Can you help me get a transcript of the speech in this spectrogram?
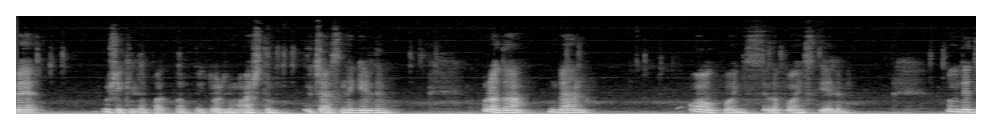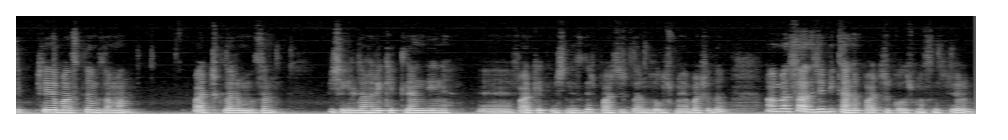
Ve bu şekilde Pub Network'ümü açtım. İçerisine girdim. Burada ben all points ya da points diyelim. Bunu dedip play'e bastığım zaman parçacıklarımızın bir şekilde hareketlendiğini e, fark etmişsinizdir. Parçacıklarımız oluşmaya başladı. Ama ben sadece bir tane parçacık oluşmasını istiyorum.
